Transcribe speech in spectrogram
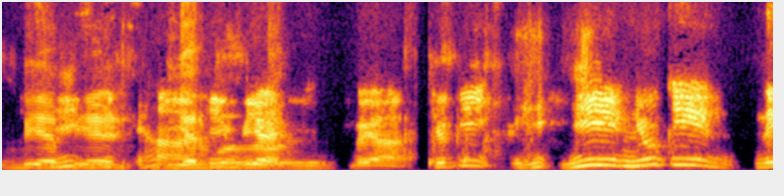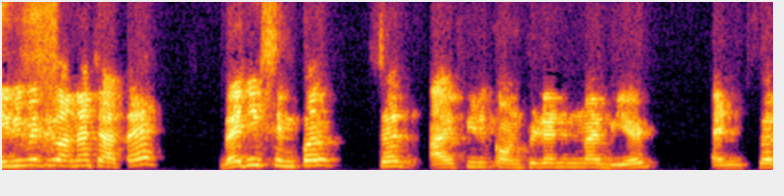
बियर बियर हाँ बियर हूँ। क्योंकि ही न्यू कि नेवी में क्यों आना चाहता है। Very simple sir i feel confident in my beard and sir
